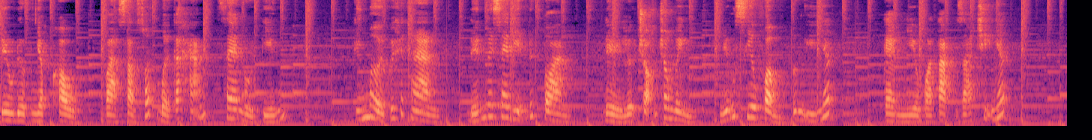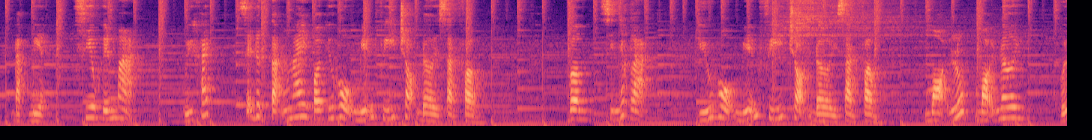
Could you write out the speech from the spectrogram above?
đều được nhập khẩu và sản xuất bởi các hãng xe nổi tiếng. Kính mời quý khách hàng đến với xe điện Đức Toàn để lựa chọn cho mình những siêu phẩm ưng ý nhất kèm nhiều quà tặng giá trị nhất. Đặc biệt, siêu khuyến mại, quý khách sẽ được tặng ngay gói cứu hộ miễn phí trọn đời sản phẩm. Vâng, xin nhắc lại, cứu hộ miễn phí trọn đời sản phẩm mọi lúc mọi nơi với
